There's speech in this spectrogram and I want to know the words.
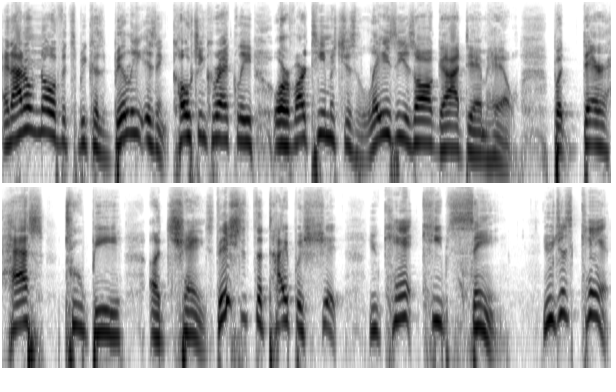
And I don't know if it's because Billy isn't coaching correctly or if our team is just lazy as all goddamn hell. But there has to be a change. This is the type of shit you can't keep seeing. You just can't.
